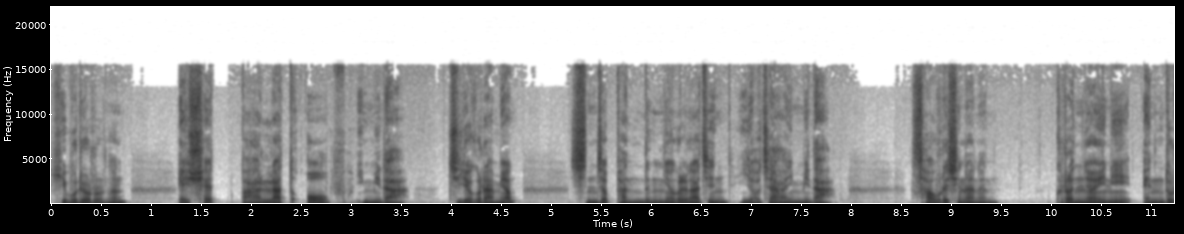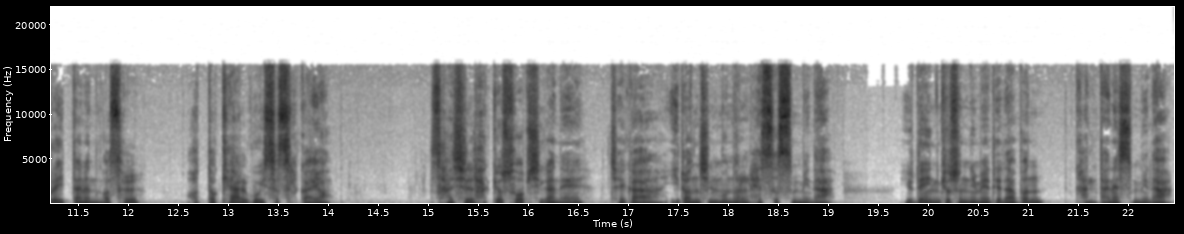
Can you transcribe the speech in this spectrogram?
히브리어로는 에셋 바알랏 오브입니다. 직역을 하면 신접한 능력을 가진 여자입니다. 사울의 신하는 그런 여인이 엔돌에 있다는 것을 어떻게 알고 있었을까요? 사실 학교 수업 시간에 제가 이런 질문을 했었습니다. 유대인 교수님의 대답은 간단했습니다.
